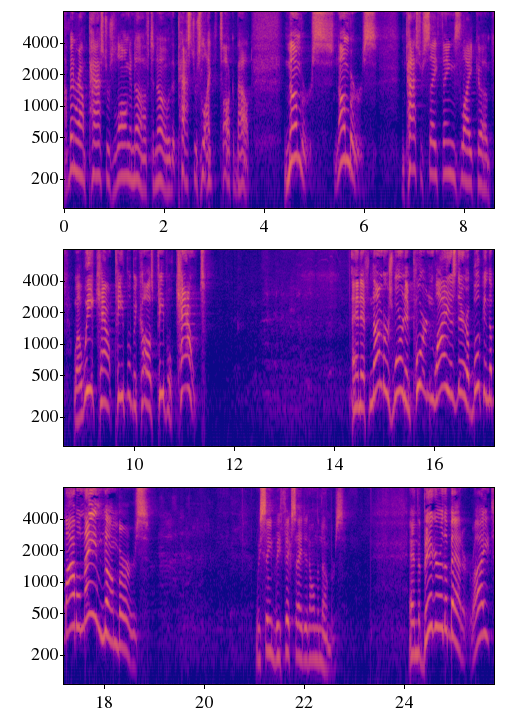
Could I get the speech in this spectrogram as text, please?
I've been around pastors long enough to know that pastors like to talk about numbers, numbers. And pastors say things like, uh, well, we count people because people count. And if numbers weren't important, why is there a book in the Bible named Numbers? We seem to be fixated on the numbers. And the bigger, the better, right?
